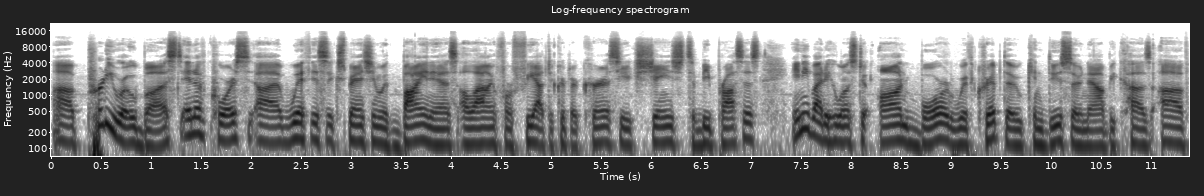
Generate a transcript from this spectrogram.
uh, pretty robust, and of course, uh, with its expansion with Binance allowing for fiat to cryptocurrency exchange to be processed, anybody who wants to onboard with crypto can do so now because of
